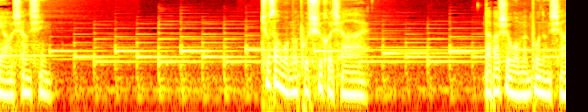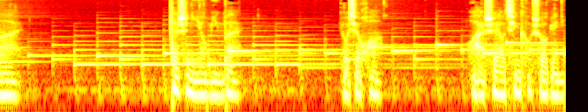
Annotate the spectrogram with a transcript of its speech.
你要相信，就算我们不适合相爱，哪怕是我们不能相爱，但是你要明白，有些话，我还是要亲口说给你。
